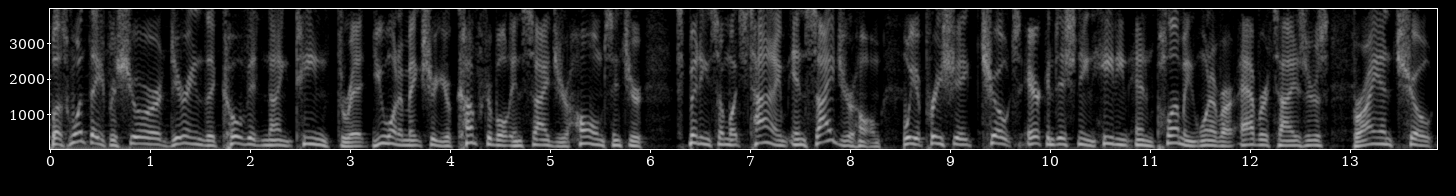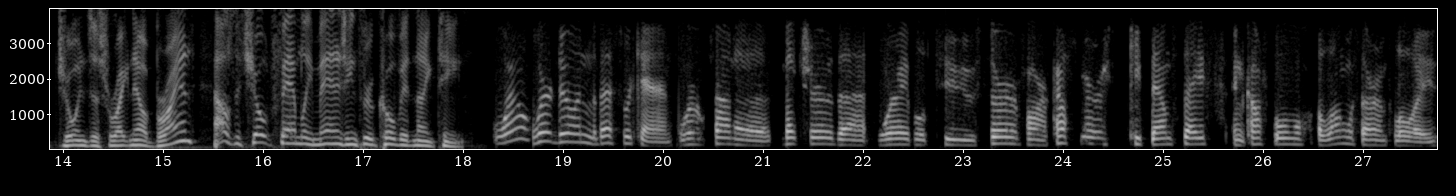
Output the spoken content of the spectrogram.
Well, it's one thing for sure. During the COVID 19 threat, you want to make sure you're comfortable inside your home since you're spending so much time inside your home. We appreciate Choate's Air Conditioning, Heating, and Plumbing. One of our advertisers, Brian Choate, joins us right now. Brian, how's the Choate family managing through COVID 19? Well, we're doing the best we can. We're trying to make sure that we're able to serve our customers, keep them safe and comfortable, along with our employees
